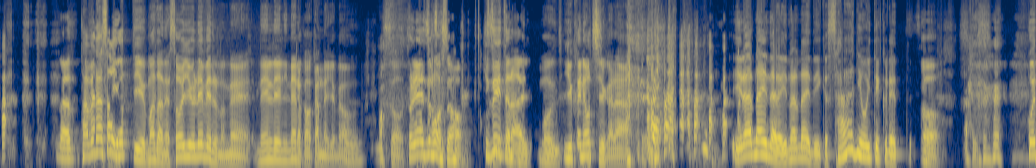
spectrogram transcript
食べなさいよっていう、まだね、そういうレベルのね、年齢にないのかわかんないけど、うんそう、とりあえずもうそう、気づいたらもう床に落ちてるから、いらないならいらないでいいから皿に置いてくれって。そう。そうそうこうやっ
